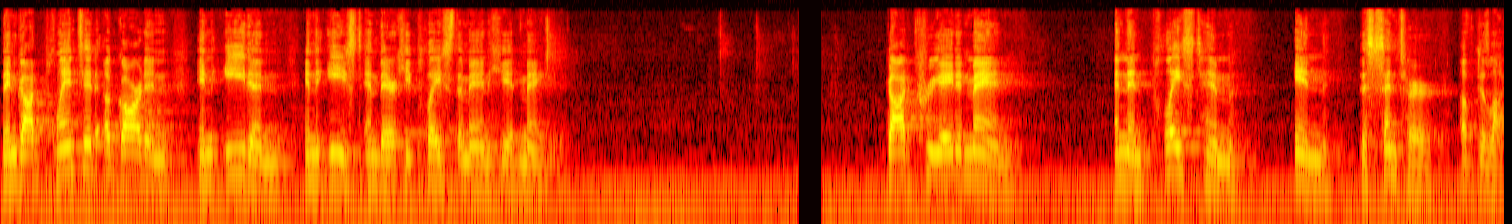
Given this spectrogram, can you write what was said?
Then God planted a garden in Eden in the east, and there he placed the man he had made. God created man, and then placed him in the center of delight.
